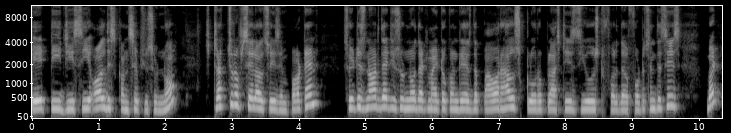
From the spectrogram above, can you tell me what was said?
atgc all these concepts you should know structure of cell also is important so it is not that you should know that mitochondria is the powerhouse chloroplast is used for the photosynthesis but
